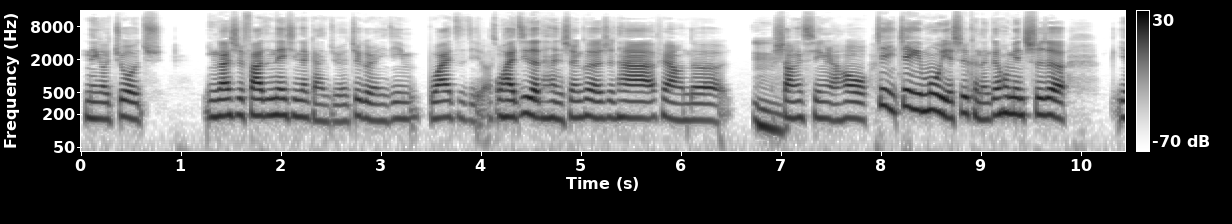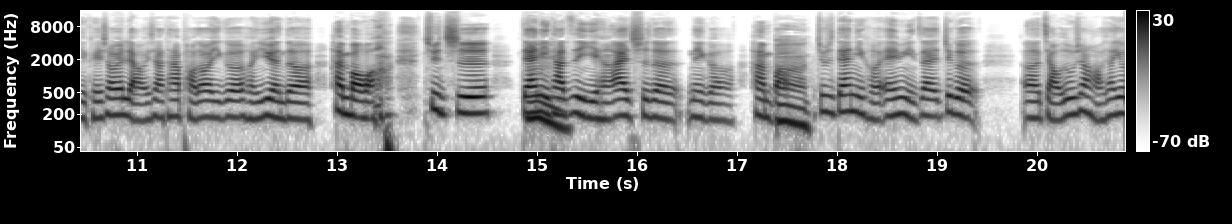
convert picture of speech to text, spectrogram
那个 George。应该是发自内心的感觉，这个人已经不爱自己了。我还记得很深刻的是，他非常的嗯伤心。然后这这一幕也是可能跟后面吃的也可以稍微聊一下。他跑到一个很远的汉堡王 去吃 Danny 嗯他自己也很爱吃的那个汉堡，啊就是 Danny 和 Amy 在这个。呃，角度上好像又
